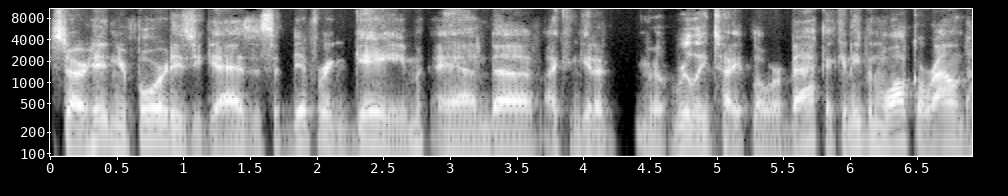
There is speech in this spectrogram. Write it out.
start hitting your 40s, you guys. It's a different game, and uh, I can get a really tight lower back. I can even walk around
